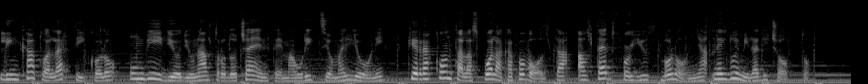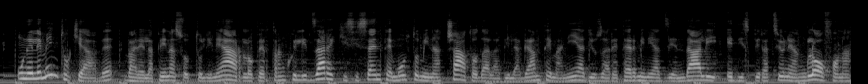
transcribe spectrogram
Linkato all'articolo un video di un altro docente, Maurizio Maglioni, che racconta la scuola capovolta al TED for Youth Bologna nel 2018. Un elemento chiave, vale la pena sottolinearlo per tranquillizzare chi si sente molto minacciato dalla dilagante mania di usare termini aziendali e di ispirazione anglofona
